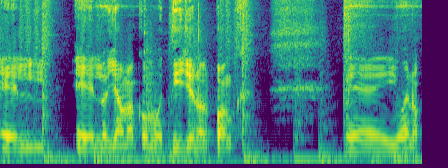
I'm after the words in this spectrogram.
él, él, lo llama como digital punk eh, y bueno,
